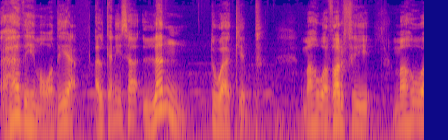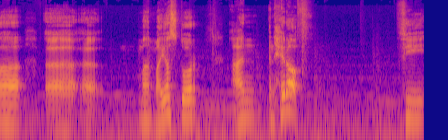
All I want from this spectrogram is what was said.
هذه مواضيع الكنيسة لن تواكب ما هو ظرفي ما هو آه، آه، ما يصدر عن انحراف في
